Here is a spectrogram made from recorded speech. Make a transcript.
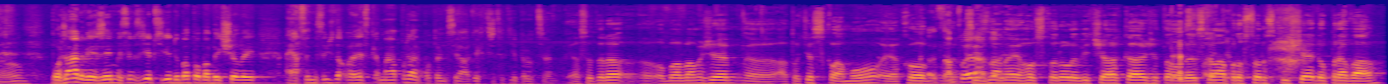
No. Pořád věřím, myslím si, že přijde doba po Babišovi a já si myslím, že ta ODS má pořád potenciál těch 30%. Já se teda eh, obávám, že, eh, a to tě zklamu, jako přiznaného skoro levičáka, že ta ODS má prostor spíše doprava,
